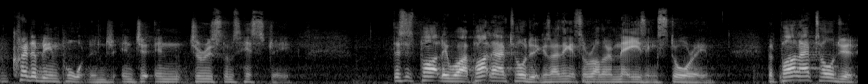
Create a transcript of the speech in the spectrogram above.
incredibly important in, in, in Jerusalem's history. This is partly why, partly I've told you it because I think it's a rather amazing story. But partly I've told you it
